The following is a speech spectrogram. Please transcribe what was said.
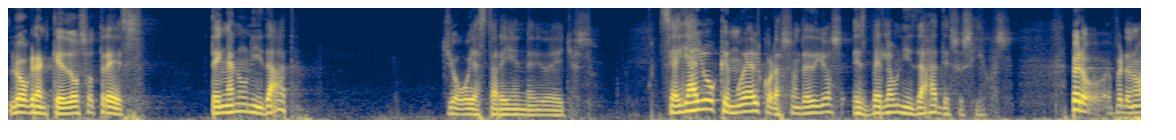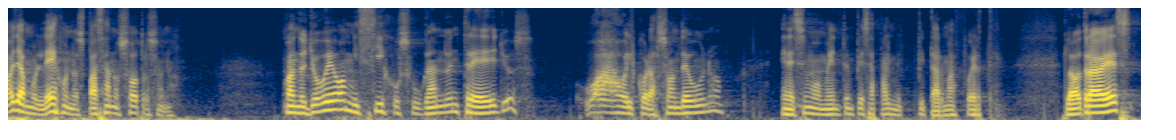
logran que dos o tres tengan unidad, yo voy a estar ahí en medio de ellos. Si hay algo que mueve el corazón de Dios es ver la unidad de sus hijos. Pero, pero no vayamos lejos, nos pasa a nosotros o no. Cuando yo veo a mis hijos jugando entre ellos, wow, el corazón de uno, en ese momento empieza a palpitar más fuerte. La otra vez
